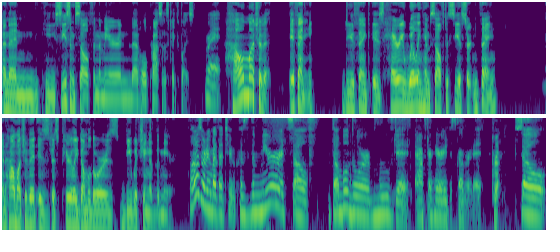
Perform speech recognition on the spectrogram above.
And then he sees himself in the mirror and that whole process takes place. Right. How much of it, if any, do you think is Harry willing himself to see a certain thing? And how much of it is just purely Dumbledore's bewitching of the mirror? Well, I was wondering about that too, because the mirror itself, Dumbledore moved it after Harry discovered it. Correct. So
